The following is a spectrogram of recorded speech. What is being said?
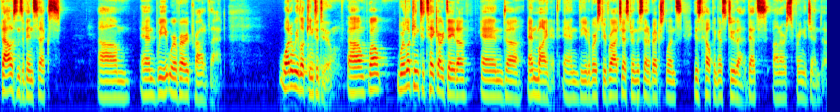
thousands of insects, um, and we, we're very proud of that. What are we looking to do? Uh, well, we're looking to take our data and, uh, and mine it, and the University of Rochester and the Center of Excellence is helping us do that. That's on our spring agenda.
